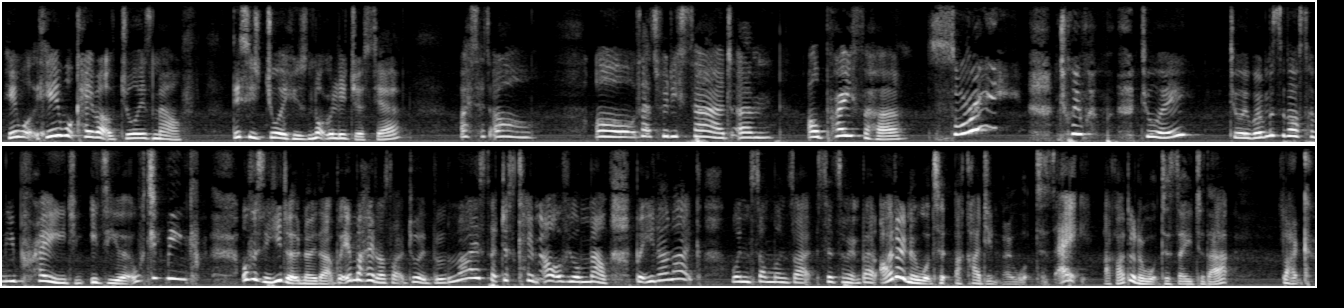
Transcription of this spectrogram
Hear what, hear what came out of Joy's mouth. This is Joy, who's not religious, yeah. I said, oh, Oh, that's really sad. Um, I'll pray for her. Sorry? Joy, Joy, Joy, when was the last time you prayed, you idiot? What do you mean? Obviously, you don't know that, but in my head, I was like, Joy, the lies that just came out of your mouth. But you know, like when someone's like said something bad, I don't know what to, like, I didn't know what to say. Like, I don't know what to say to that. Like,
